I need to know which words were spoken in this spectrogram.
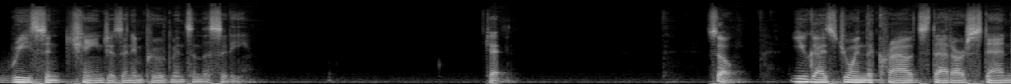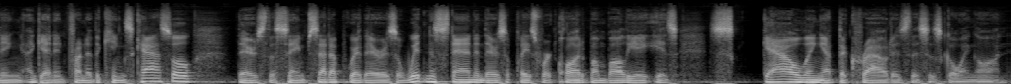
recent changes and improvements in the city. Okay. So you guys join the crowds that are standing again in front of the king's castle. There's the same setup where there is a witness stand, and there's a place where Claude Bombalier is scowling at the crowd as this is going on.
